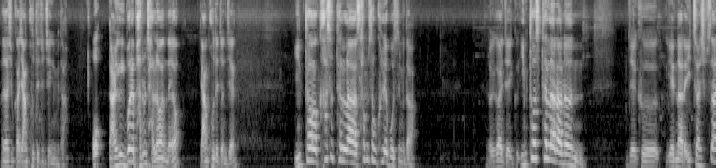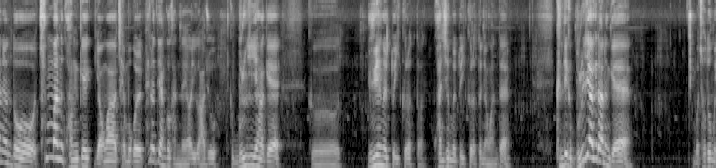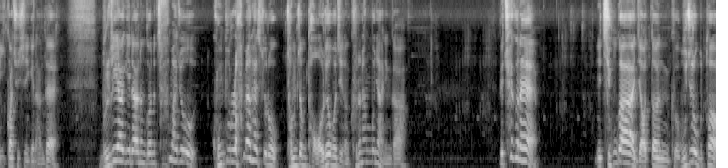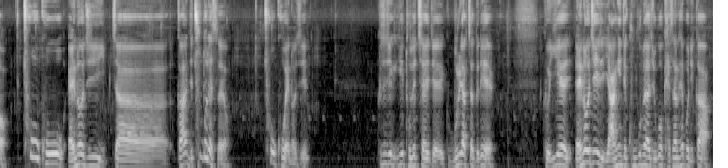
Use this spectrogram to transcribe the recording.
안녕하십니까 양코대 전쟁입니다. 어, 아 이거 이번에 발음 잘 나왔네요. 양코대 전쟁. 인터 카스텔라 삼성 클레보스입니다. 여기가 이제 그 인터스텔라라는 이제 그 옛날에 2014년도 천만 관객 영화 제목을 패러디한 것 같네요. 이거 아주 그 물리학의 그 유행을 또 이끌었던 관심을 또 이끌었던 영화인데 근데 그 물리학이라는 게 뭐 저도 뭐 이과 출신이긴 한데 물리학이라는 거는 참 아주 공부를 하면 할수록 점점 더 어려워지는 그런 학문이 아닌가. 최근에 이 지구가 이제 어떤 그 우주로부터 초고 에너지 입자가 이제 충돌했어요. 초고 에너지. 그래서 이제 이게 도대체 이제 그 물리학자들이 그 이게 에너지 양이 이제 궁금해가지고 계산을 해보니까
